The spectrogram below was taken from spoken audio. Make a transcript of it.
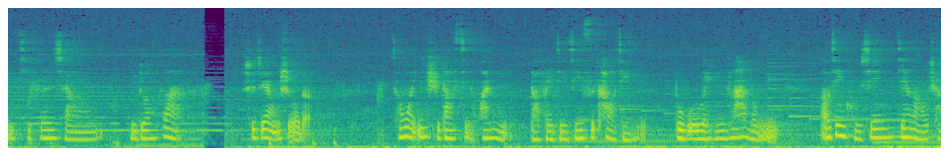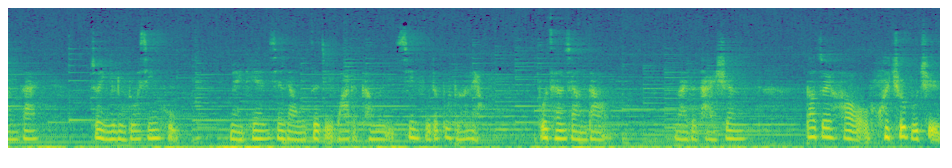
一起分享一段话，是这样说的：从我意识到喜欢你，到费尽心思靠近你，步步为营拉拢你，熬尽苦心煎熬常在，这一路多辛苦。每天陷在我自己挖的坑里，幸福的不得了，不曾想到埋得太深，到最后会出不去，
